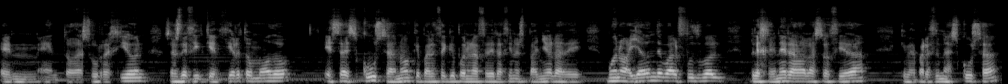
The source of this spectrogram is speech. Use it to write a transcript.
en, en, toda su región. O sea, es decir, que en cierto modo esa excusa ¿no? que parece que pone la Federación Española de, bueno, allá donde va el fútbol regenera a la sociedad, que me parece una excusa,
